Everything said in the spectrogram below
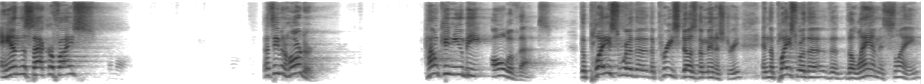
and the sacrifice. That's even harder. How can you be all of that? The place where the, the priest does the ministry and the place where the, the, the lamb is slain,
